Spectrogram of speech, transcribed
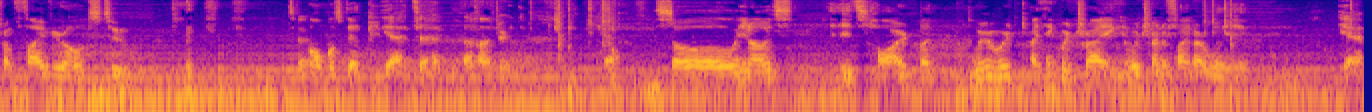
from five year olds to To, almost dead people. yeah, to a hundred. Yeah. So, you know, it's it's hard, but we're, we're I think we're trying and we're trying to find our way in. Yeah.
